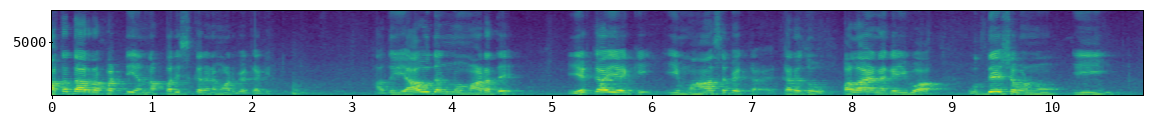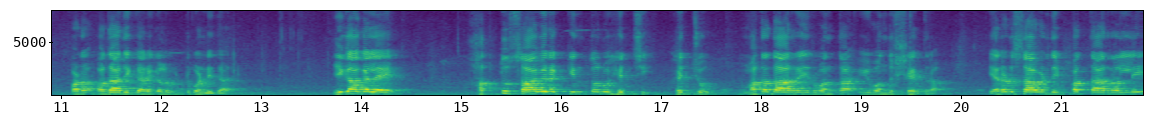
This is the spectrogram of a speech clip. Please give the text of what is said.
ಮತದಾರರ ಪಟ್ಟಿಯನ್ನು ಪರಿಷ್ಕರಣೆ ಮಾಡಬೇಕಾಗಿತ್ತು. ಅದು ಯಾವುದನ್ನು ಮಾಡದೆ ಏಕಾಏಕಿ ಈ ಮಹಾಸಭೆ ಕರೆದು ಪಲಾಯನಗೈಯುವ ಉದ್ದೇಶವನ್ನು ಈ ಪದ ಪದಾಧಿಕಾರಿಗಳು ಇಟ್ಟುಕೊಂಡಿದ್ದಾರೆ. ಈಗಾಗಲೇ ಹತ್ತು ಸಾವಿರಕ್ಕಿಂತಲೂ ಹೆಚ್ಚಿ, ಹೆಚ್ಚು ಮತದಾರರು ಇರುವಂಥ ಈ ಒಂದು ಕ್ಷೇತ್ರ. ಎರಡು ಸಾವಿರದ ಇಪ್ಪತ್ತಾರರಲ್ಲಿ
